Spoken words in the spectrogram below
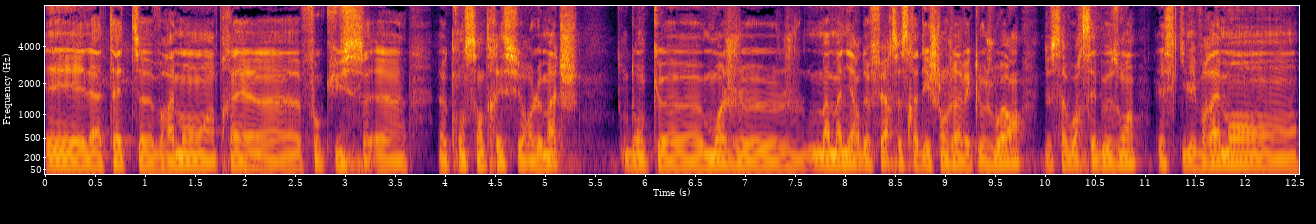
et la tête euh, vraiment après euh, focus, euh, euh, concentré sur le match. Donc euh, moi, je, ma manière de faire, ce serait d'échanger avec le joueur, de savoir ses besoins. Est-ce qu'il est vraiment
